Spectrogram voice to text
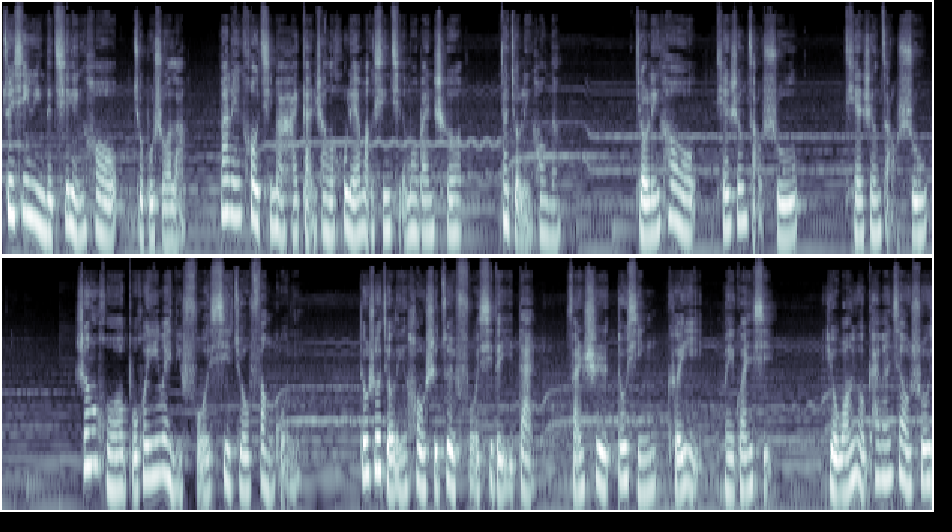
最幸运的七零后就不说了，八零后起码还赶上了互联网兴起的末班车。那九零后呢？九零后天生早熟，天生早熟。生活不会因为你佛系就放过你。都说九零后是最佛系的一代，凡事都行，可以，没关系。有网友开玩笑说，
